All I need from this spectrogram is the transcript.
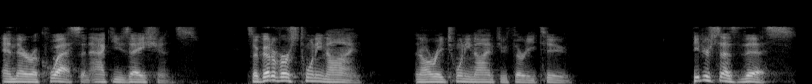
and their requests and accusations. So go to verse 29. And I'll read 29 through 32. Peter says this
